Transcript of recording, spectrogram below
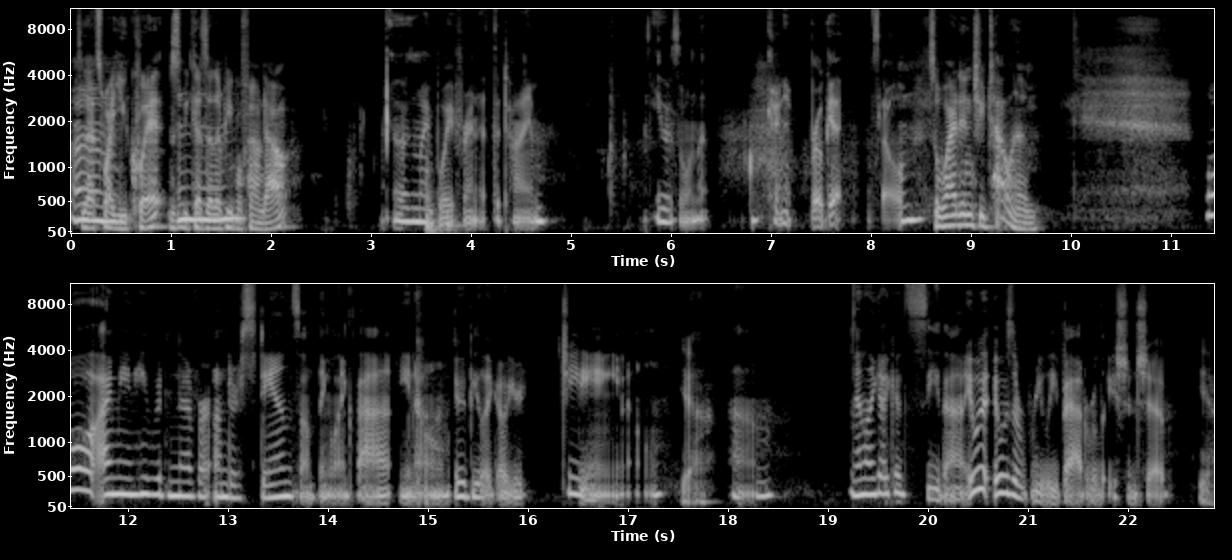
So that's why you um, quit? Is because other mm-hmm. people found out? It was my boyfriend at the time. He was the one that kind of broke it. So, So why didn't you tell him? well, I mean, he would never understand something like that. You know, it would be like, oh, you're cheating, you know. Yeah. Um, And like, I could see that. It was, it was a really bad relationship. Yeah.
